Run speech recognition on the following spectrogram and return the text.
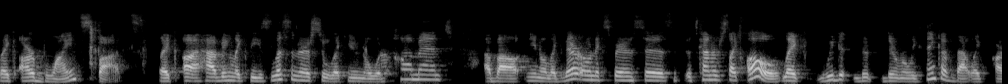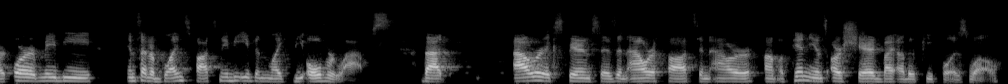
like our blind spots, like uh, having like these listeners who like you know would comment about you know like their own experiences. It's kind of just like oh like we didn't didn't really think of that like part, or maybe instead of blind spots, maybe even like the overlaps that our experiences and our thoughts and our um, opinions are shared by other people as well.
